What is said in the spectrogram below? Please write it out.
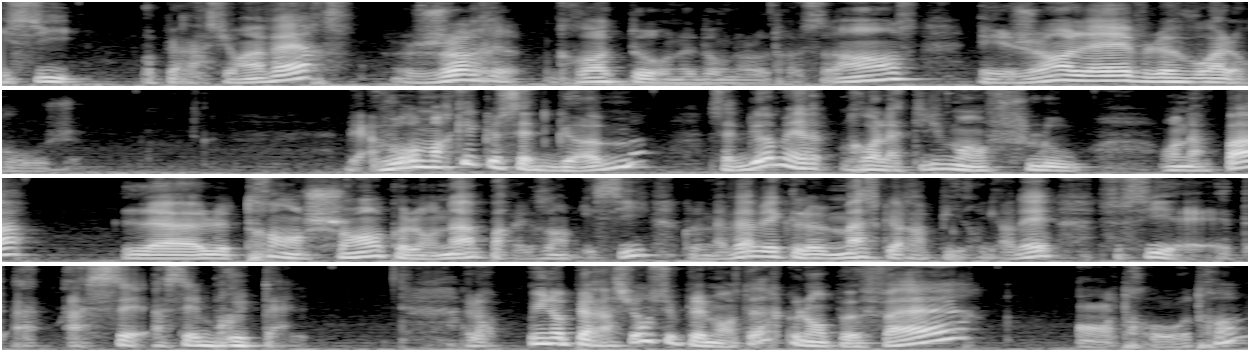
Ici, opération inverse, je retourne donc dans l'autre sens et j'enlève le voile rouge. Bien, vous remarquez que cette gomme, cette gomme est relativement floue. On n'a pas le, tranchant que l'on a, par exemple, ici, que l'on avait avec le masque rapide. Regardez, ceci est assez, assez brutal. Alors, une opération supplémentaire que l'on peut faire, entre autres,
